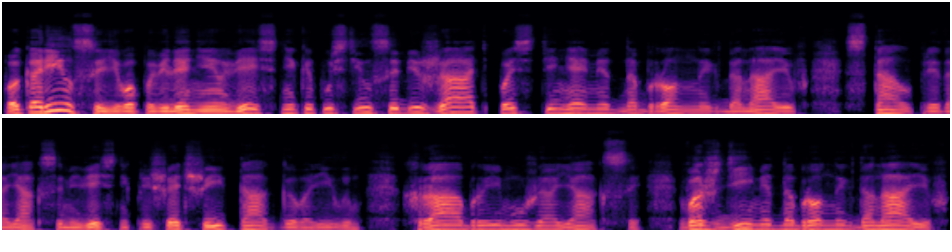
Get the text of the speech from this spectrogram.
Покорился его повелением вестник и пустился бежать по стене меднобронных Данаев. Стал пред Аяксами вестник пришедший и так говорил им, «Храбрые мужи Аяксы, вожди меднобронных Данаев,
